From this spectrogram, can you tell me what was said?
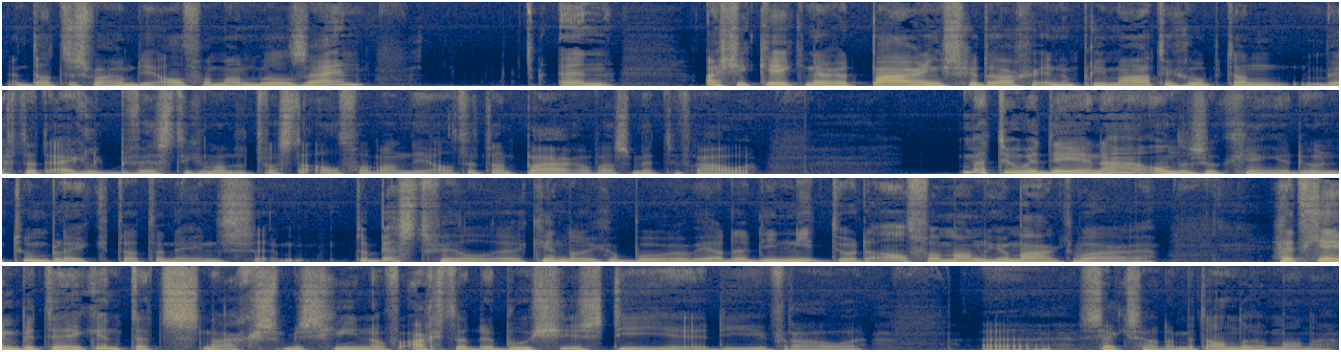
En dat is waarom die alfaman wil zijn. En als je keek naar het paringsgedrag in een primatengroep, dan werd dat eigenlijk bevestigd, want het was de alfaman die altijd aan het paren was met de vrouwen. Maar toen we DNA-onderzoek gingen doen, toen bleek dat ineens eh, er best veel eh, kinderen geboren werden die niet door de alfaman gemaakt waren. Hetgeen betekent dat s'nachts misschien of achter de boesjes die, eh, die vrouwen seks hadden met andere mannen.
